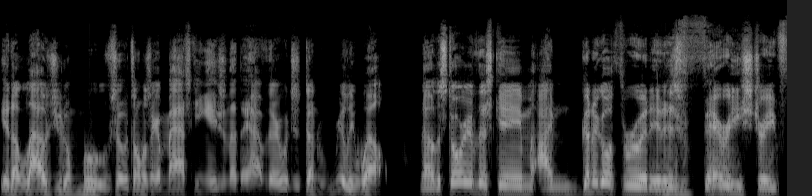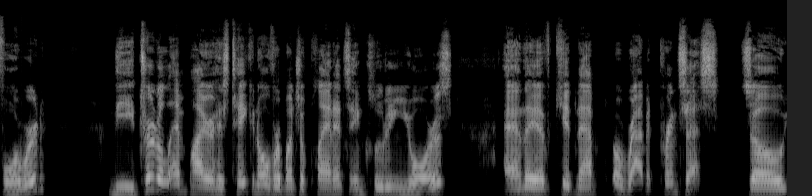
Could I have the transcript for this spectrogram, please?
it allows you to move. So it's almost like a masking agent that they have there, which is done really well. Now, the story of this game, I'm going to go through it. It is very straightforward. The Turtle Empire has taken over a bunch of planets, including yours, and they have kidnapped a rabbit princess. So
